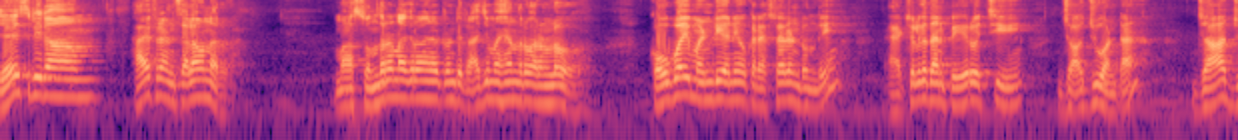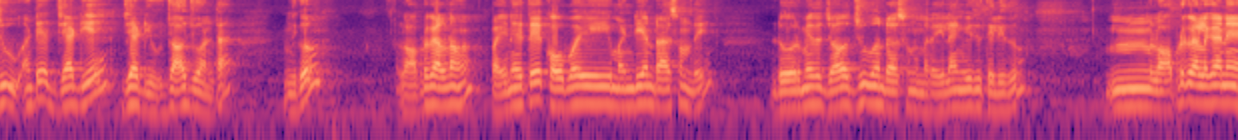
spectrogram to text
జై శ్రీరామ్. హాయ్ ఫ్రెండ్స్ ఎలా ఉన్నారు? మా సుందర నగరం అయినటువంటి రాజమహేంద్రవరంలో కౌబాయ్ మండి అనే ఒక రెస్టారెంట్ ఉంది. యాక్చువల్గా దాని పేరు వచ్చి జాజు అంట. జాజు అంటే జడ్ఏ జడ్యు జాజు అంట. ఇందుకో లోపలికి వెళ్దాం. పైన అయితే కౌబాయ్ మండి అని రాసి ఉంది డోర్ మీద జాజు అని రాసి ఉంది మరి ఏ లాంగ్వేజ్ తెలీదు. లోపలికి వెళ్ళగానే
